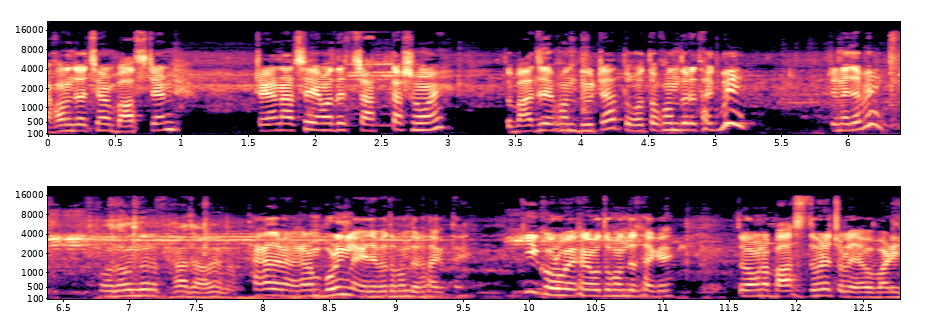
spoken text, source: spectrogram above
এখন যাচ্ছে আমার বাস স্ট্যান্ড। ট্রেন আছে আমাদের চারটার সময়। তো বাজে এখন দুইটা। তো অতক্ষণ ধরে থাকবি? ট্রেনে যাবি? অতক্ষণ ধরে থাকা যাবে না। থাকা যাবে না কারণ বোরিং লাগে যাবে তখন ধরে থাকতে। কী করব এখানে অতক্ষণ ধরে থাকে? তো আমরা বাস ধরে চলে যাব বাড়ি।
